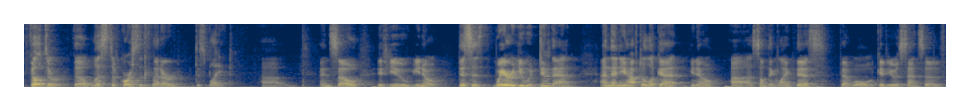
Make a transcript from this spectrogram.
filter the list of courses that are displayed. Um, and so if you, you know, this is where you would do that, and then you have to look at, you know, uh, something like this that will give you a sense of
